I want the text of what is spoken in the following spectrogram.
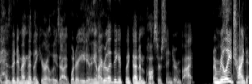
has been in my head, like, you're a loser. Like, what are you doing? And I really think it's like that imposter syndrome vibe. I'm really trying to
